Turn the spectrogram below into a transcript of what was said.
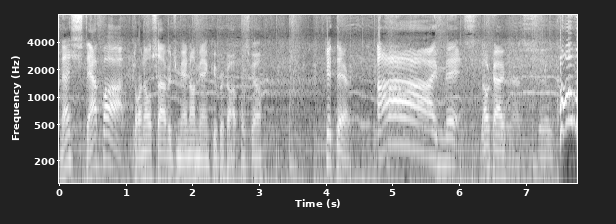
Nice step up. Darnell Savage, man-on-man, Cooper Kupp. Let's go. Get there. Ah, I missed. Okay. That's so. Come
